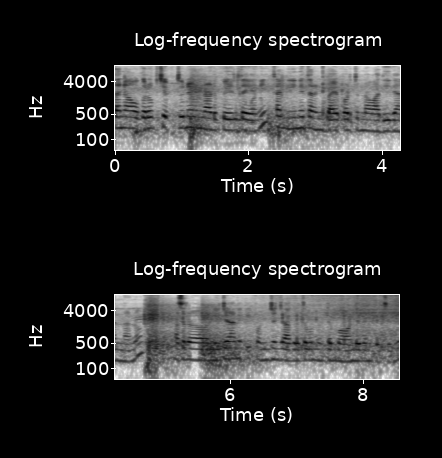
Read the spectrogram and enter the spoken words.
తను ఒకరోజు చెప్తూనే ఉన్నాడు పేలుతాయని కానీ నేనే తనని భయపడుతున్నావు అది ఇది అన్నాను. అసలు నిజానికి కొంచెం జాగ్రత్తగా ఉంటే బాగుండేది అనిపించింది.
